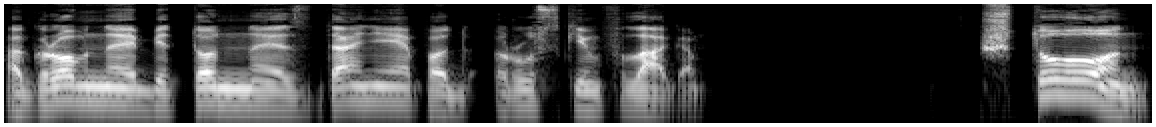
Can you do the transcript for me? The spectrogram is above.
огромное бетонное здание под русским флагом. Что он,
